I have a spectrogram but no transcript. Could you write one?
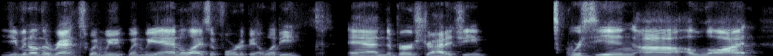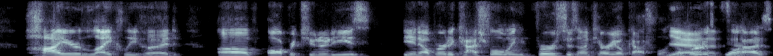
even on the rents when we when we analyze affordability and the BRRRR strategy, we're seeing uh, a lot higher likelihood of opportunities in Alberta cash flowing versus Ontario cash flowing. Yeah, Alberta still it. has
